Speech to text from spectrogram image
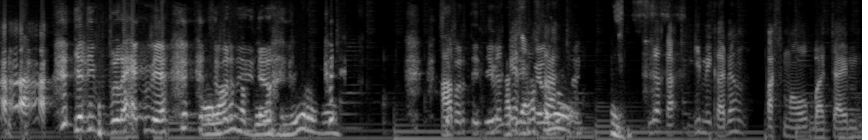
Jadi blank dia. Orang Seperti ngeblank itu. sendiri ya. Seperti itu. Susah. tuh, Enggak kak, gini kadang pas mau bacain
